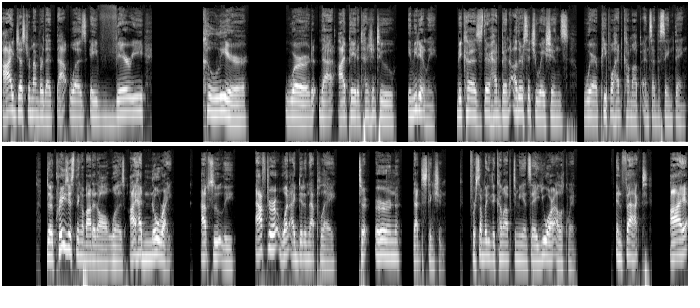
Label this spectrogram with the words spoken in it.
I just remember that that was a very clear word that I paid attention to immediately because there had been other situations where people had come up and said the same thing. The craziest thing about it all was I had no right, absolutely, after what I did in that play, to earn that distinction. For somebody to come up to me and say, You are eloquent. In fact, I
